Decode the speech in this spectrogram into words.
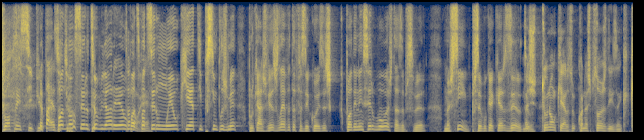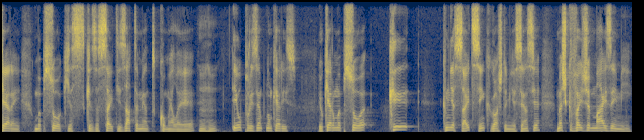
Tu, ao princípio, Epá, pode teu- não ser o teu melhor eu, Então pode, pode é. ser um eu que é tipo simplesmente. Porque às vezes leva-te a fazer coisas que podem nem ser boas, estás a perceber? Mas sim, percebo o que é que queres dizer. tu- Mas tu não queres, quando as pessoas dizem que querem uma pessoa que as, que as aceite exatamente como ela é, Uhum. eu, por exemplo, não quero isso. Eu quero uma pessoa que, que me aceite, sim, que goste da minha essência, mas que veja mais em mim,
